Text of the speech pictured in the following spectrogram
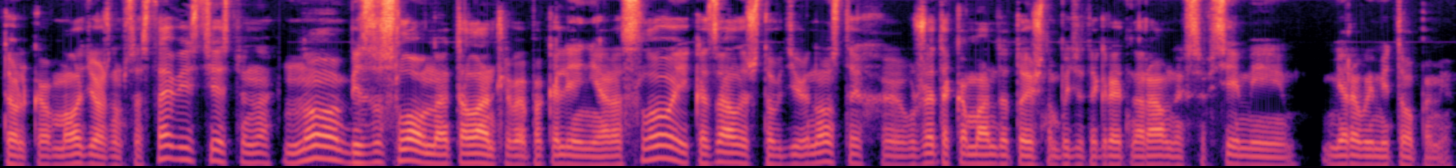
только в молодежном составе, естественно. Но, безусловно, талантливое поколение росло, и казалось, что в 90-х э, уже эта команда точно будет играть на равных со всеми мировыми топами.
